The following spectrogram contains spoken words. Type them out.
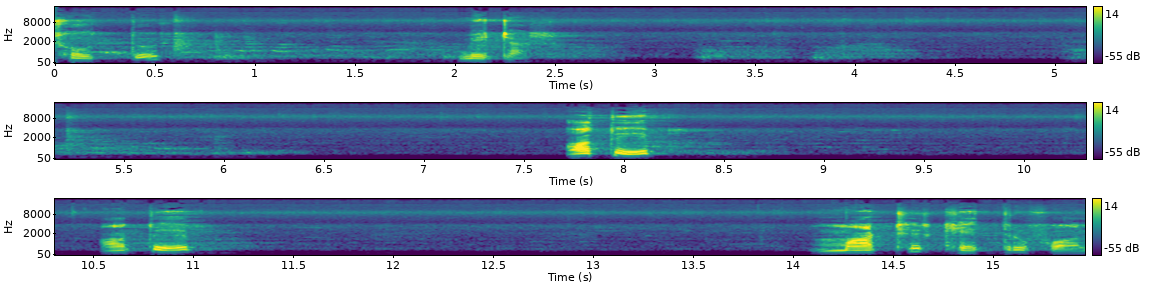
সত্তর মিটার। অতএব অতএব মাঠের ক্ষেত্রফল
